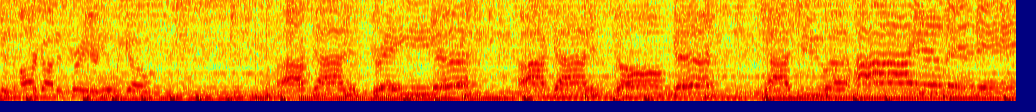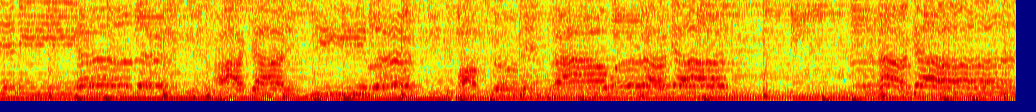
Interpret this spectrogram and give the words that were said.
our our God is greater. Here we go. Our God is greater. Our God is stronger. God, you are higher than any other. Our God is healer. Awesome in power. Our God. And our God.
